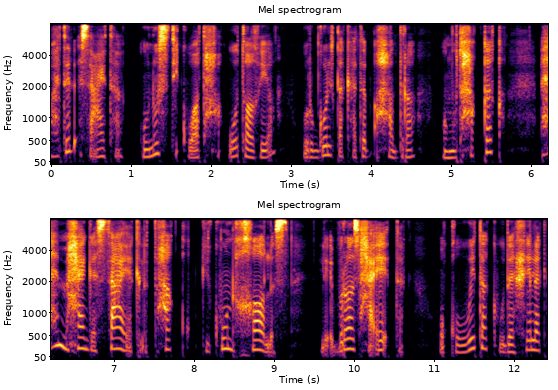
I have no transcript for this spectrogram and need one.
وهتبقى ساعتها أنوثتك واضحة وطاغية ورجولتك هتبقى حاضرة ومتحققة. أهم حاجة سعيك للتحقق يكون خالص لإبراز حقيقتك وقوتك وداخلك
